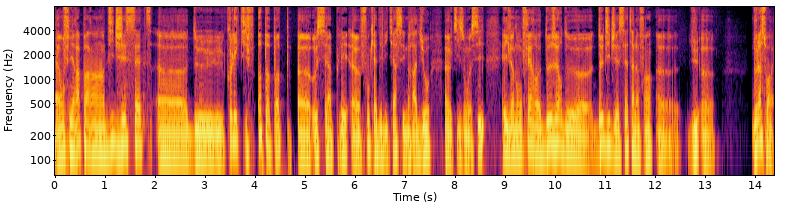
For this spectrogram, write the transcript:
on finira par un DJ set du collectif Hop Hop Hop, aussi appelé Foncadelica. C'est une radio qu'ils ont aussi. Et ils viendront faire deux heures de, de DJ set à la fin du de la soirée.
